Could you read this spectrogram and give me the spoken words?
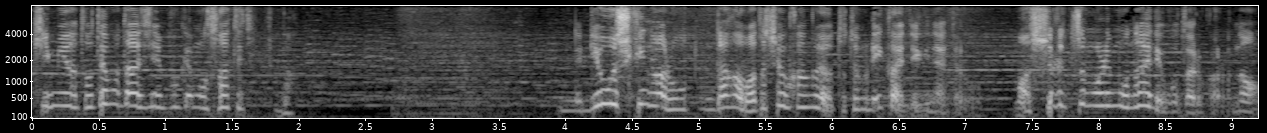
君はとても大事にポケモンを育てているな。で良識のある男だが私の考えはとても理解できないだろう。まあ、するつもりもないでござるからな。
